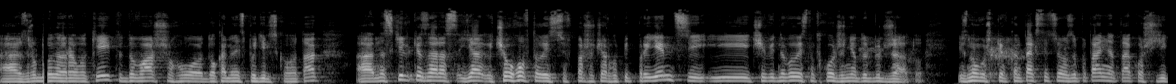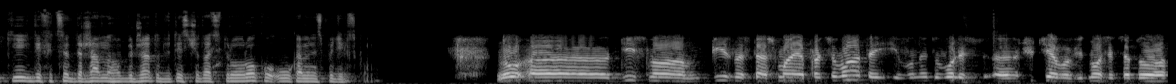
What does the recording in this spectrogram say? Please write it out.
е, зробили релокейт до вашого до Кам'янець-Подільського. Так а наскільки зараз я чого говтались в першу чергу підприємці, і чи відновились надходження до бюджету? І знову ж таки, в контексті цього запитання також який дефіцит державного бюджету 2022 року у Кам'янець-Подільському? Ну е, дійсно бізнес теж має працювати, і вони доволі е, чуттєво відносяться до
